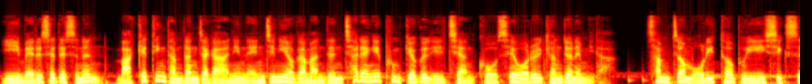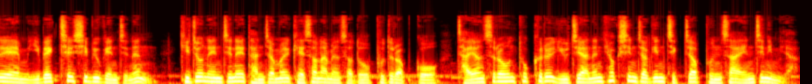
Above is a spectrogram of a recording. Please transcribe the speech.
이 메르세데스는 마케팅 담당자가 아닌 엔지니어가 만든 차량의 품격을 잃지 않고 세월을 견뎌냅니다. 3.5리터 V6M 276 엔진은 기존 엔진의 단점을 개선하면서도 부드럽고 자연스러운 토크를 유지하는 혁신적인 직접 분사 엔진입니다.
